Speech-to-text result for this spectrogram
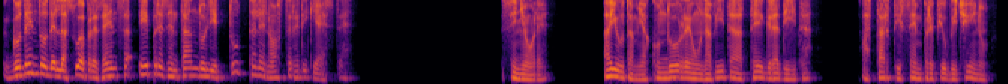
godendo della Sua presenza e presentandogli tutte le nostre richieste. Signore, aiutami a condurre una vita a te gradita, a starti sempre più vicino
